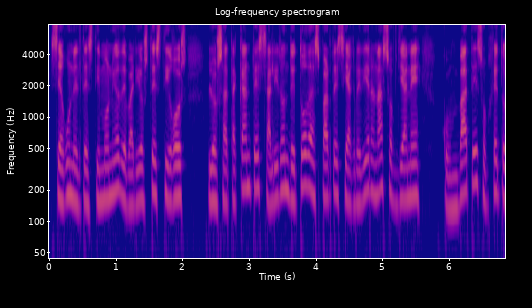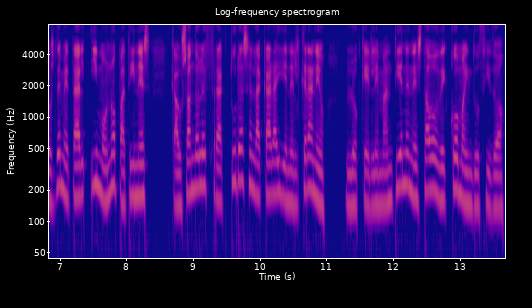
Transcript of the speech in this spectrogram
Según el testimonio de varios testigos, los atacantes salieron de todas partes y agredieron a Sofyane con bates, objetos de metal y monopatines, causándole fracturas en la cara y en el cráneo, lo que le mantiene en estado de coma inducido.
